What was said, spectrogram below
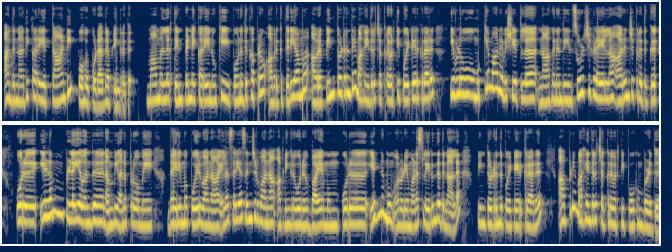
அந்த நதிக்கரையை தாண்டி போகக்கூடாது அப்படிங்கிறது. மாமல்லர் தென்பெண்ணை கரையை நோக்கி போனதுக்கு அப்புறம் அவருக்கு தெரியாம அவரை பின்தொடர்ந்தே மகேந்திர சக்கரவர்த்தி போயிட்டே இருக்கிறாரு. இவ்வளோ முக்கியமான விஷயத்துல நாகநந்தியின் சூழ்ச்சிகளை எல்லாம் அறிஞ்சுக்கிறதுக்கு ஒரு இளம் பிள்ளைய வந்து நம்பி அனுப்புகிறோமே தைரியமாக போயிடுவானா எல்லாம் சரியாக செஞ்சிருவானா அப்படிங்கிற ஒரு பயமும் ஒரு எண்ணமும் அவருடைய மனசில் இருந்ததுனால பின்தொடர்ந்து போயிட்டே இருக்கிறாரு. அப்படி மகேந்திர சக்கரவர்த்தி போகும் பொழுது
